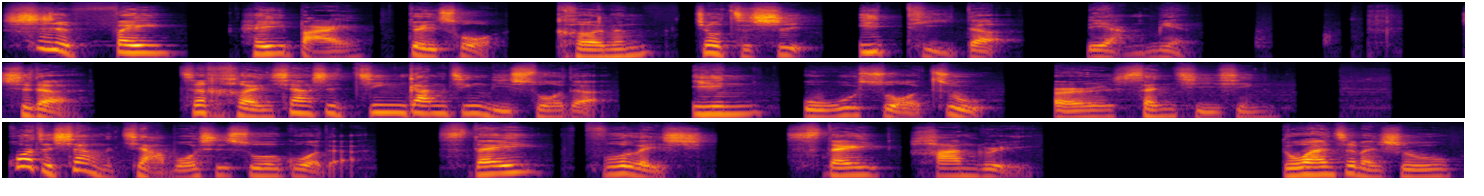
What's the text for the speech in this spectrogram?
是非黑白对错可能就只是一体的两面。是的，这很像是《金刚经》里说的“因无所住”。而生其心，或者像贾博士说过的 “Stay foolish, stay hungry”。读完这本书，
